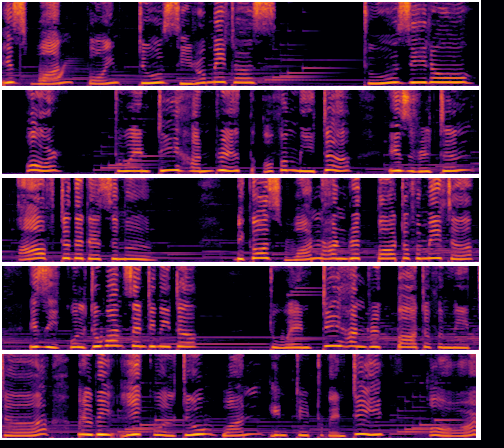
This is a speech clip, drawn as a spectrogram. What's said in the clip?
is 1.20 meters. 20 or 20 hundredth of a meter is written after the decimal. Because 1 hundredth part of a meter is equal to 1 centimeter. 20 hundredth part of a meter will be equal to 1 into 20 or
